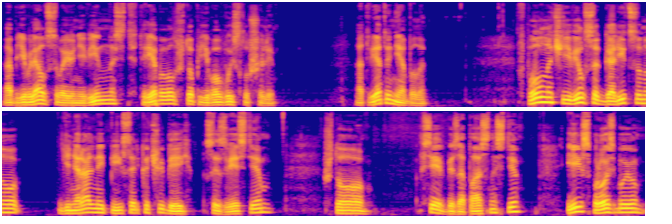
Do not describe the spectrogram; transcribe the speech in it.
объявлял свою невинность, требовал, чтоб его выслушали. Ответа не было. В полночь явился к Голицыну генеральный писарь Кочубей с известием, что все в безопасности, и с просьбой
